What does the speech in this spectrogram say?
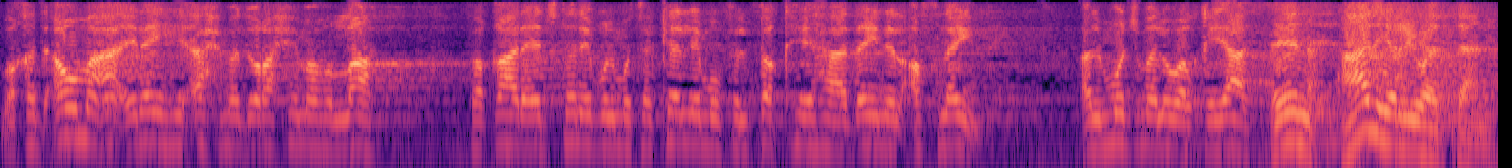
وقد أومأ إليه أحمد رحمه الله فقال يجتنب المتكلم في الفقه هذين الأصلين. المجمل والقياس. إيه نعم. هذه الرواية الثانية.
